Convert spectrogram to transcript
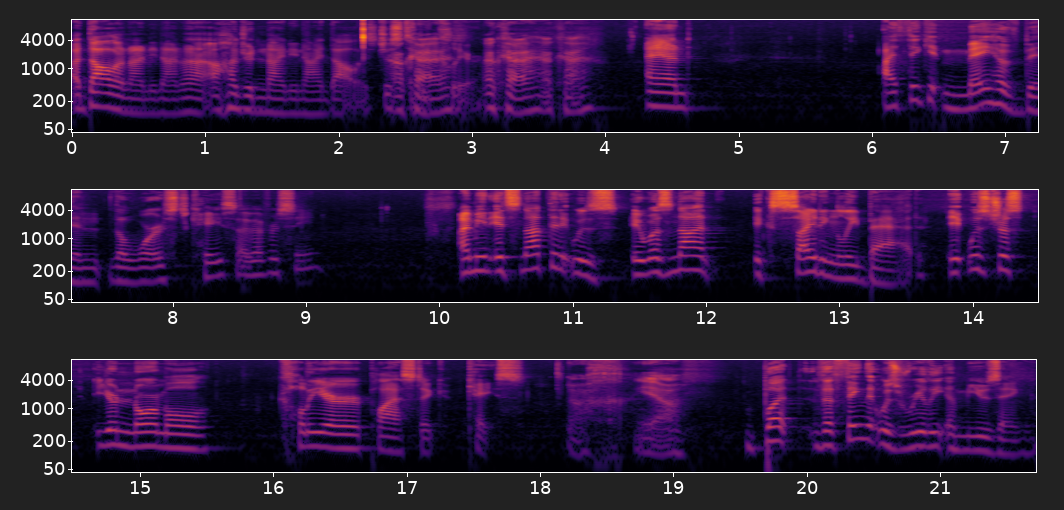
a dollar 99 not 199 dollars just okay. to be clear Okay. Okay. and I think it may have been the worst case I've ever seen. I mean, it's not that it was it was not excitingly bad. It was just your normal clear plastic case. Ugh, yeah. But the thing that was really amusing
